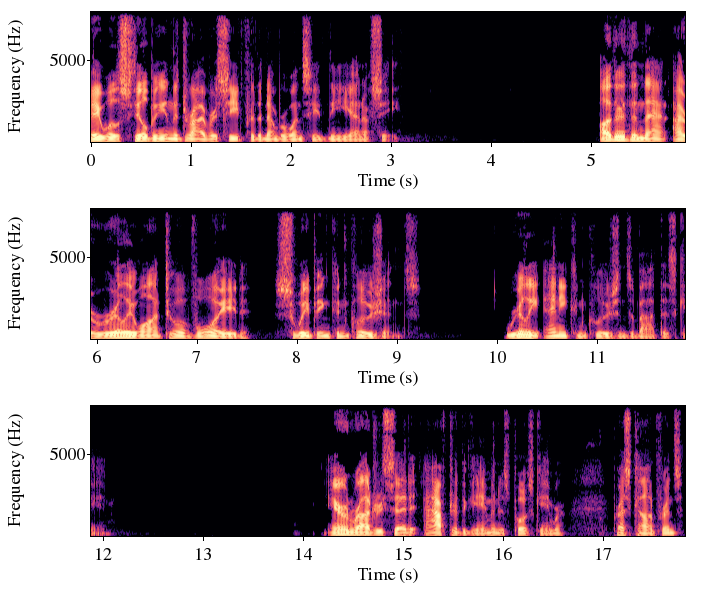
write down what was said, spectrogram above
they will still be in the driver's seat for the number one seed in the NFC. Other than that, I really want to avoid sweeping conclusions. Really, any conclusions about this game. Aaron Rodgers said after the game in his post gamer press conference,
